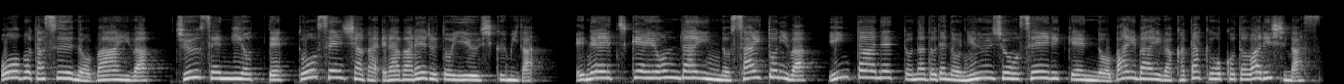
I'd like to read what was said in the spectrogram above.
応募多数の場合は、抽選によって当選者が選ばれるという仕組みだ。NHK オンラインのサイトには、インターネットなどでの入場整理券の売買は固くお断りします。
